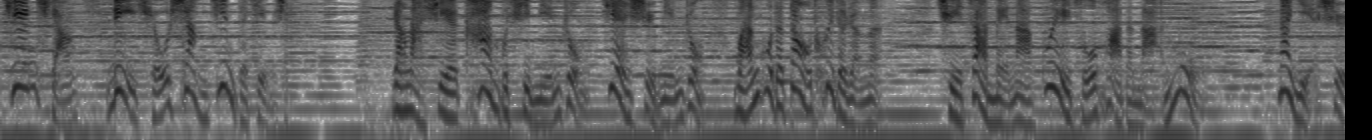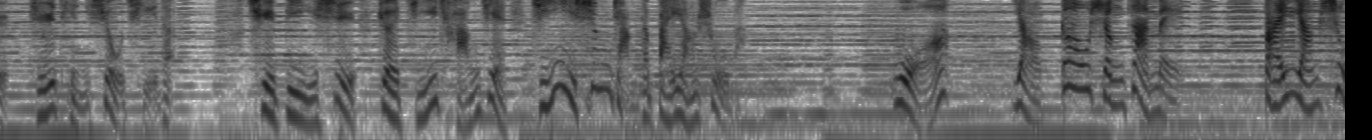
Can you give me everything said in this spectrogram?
坚强、力求上进的精神。让那些看不起民众、见识民众、顽固的倒退的人们，去赞美那贵族化的楠木，那也是直挺秀奇的；去鄙视这极常见、极易生长的白杨树吧。我要高声赞美白杨树。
